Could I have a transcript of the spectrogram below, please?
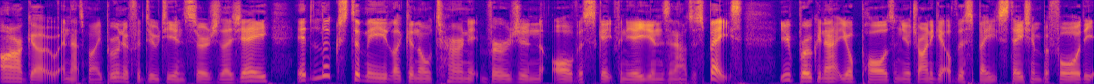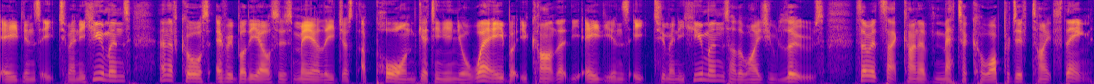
Argo, and that's by Bruno Faidutti and Serge Laget. It looks to me like an alternate version of Escape from the Aliens in Outer Space. You've broken out your pods and you're trying to get off the space station before the aliens eat too many humans, and of course, everybody else is merely just a pawn getting in your way, but you can't let the aliens eat too many humans, otherwise, you lose. So it's that kind of meta cooperative type thing.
